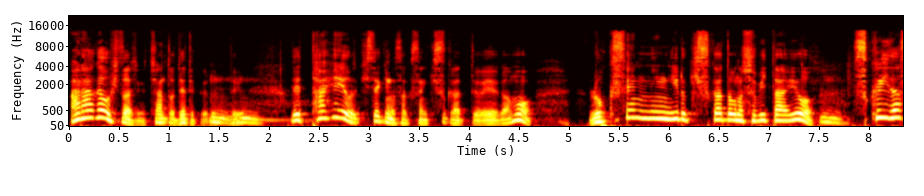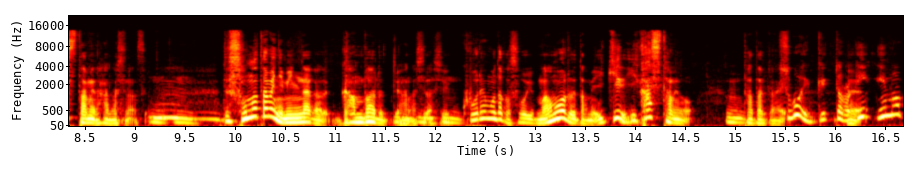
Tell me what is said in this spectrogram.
抗う人たちがちゃんと出てくるっていう。うんうん、で、太平洋奇跡の作戦キスカっていう映画も、6000人いるキスカ島の守備隊を救い出すための話なんですよ。で、そのためにみんなが頑張るっていう話だし、これもだからそういう守るため、生き、生かすための戦い。すごい、だから、今っ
